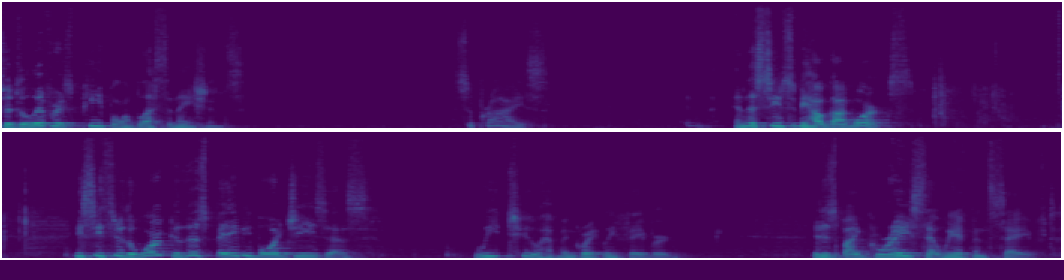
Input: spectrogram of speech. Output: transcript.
to deliver his people and bless the nations? Surprise. And this seems to be how God works. You see, through the work of this baby boy Jesus, we too have been greatly favored. It is by grace that we have been saved.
